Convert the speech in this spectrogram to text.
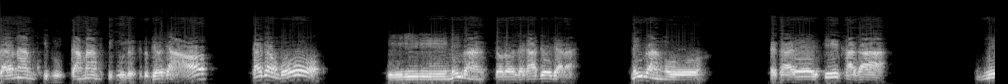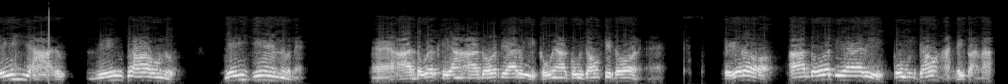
ကာဏမရှိဘူးကာမမရှိဘူးလို့ဒီလိုပြောကြအောင်ဒါကြောင့်မို့ဒီနိဗ္ဗာန်တော်တော်စကားပြောကြတာနိဗ္ဗာန်ကိုတခါလေရှင်းခါကငြိမ်းရာတို့ငြိမ်းချောင်းတို့ငြိမ်းချင်းတို့ ਨੇ အဲအာတော်ခရံအာတော်တရားတွေကုံရကုံချောင်းဖြစ်တော့တကယ်တော့အာတော်တရားတွေကုံချောင်းဟာနိဗ္ဗာန်လား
